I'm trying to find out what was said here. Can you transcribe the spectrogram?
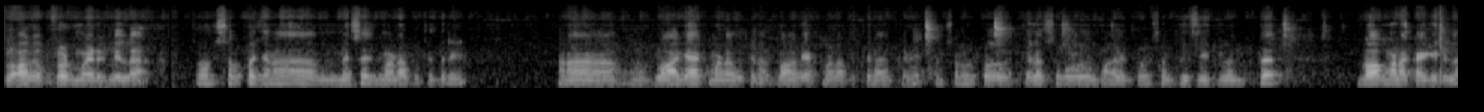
ಬ್ಲಾಗ್ ಅಪ್ಲೋಡ್ ಮಾಡಿರಲಿಲ್ಲ. ಒಂದು ಸ್ವಲ್ಪ ಜನ ಮೆಸೇಜ್ ಮಾಡಾಕತ್ತಿದ್ರಿ. ಅಣ್ಣ ಬ್ಲಾಗ್ ಯಾಕೆ ಮಾಡಾಕತ್ತಿಲ್ಲ ಬ್ಲಾಗ್ ಯಾಕೆ ಮಾಡಾಕತ್ತಿಲ್ಲ ಅಂತೇಳಿ. ಒಂದು ಸ್ವಲ್ಪ ಕೆಲಸಗಳು ಇದ್ದವು ಸ್ವಲ್ಪ ಬಿಸಿ ಇದ್ವಿ ಅಂತ ಬ್ಲಾಗ್ ಮಾಡೋಕ್ಕಾಗಿರಲಿಲ್ಲ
